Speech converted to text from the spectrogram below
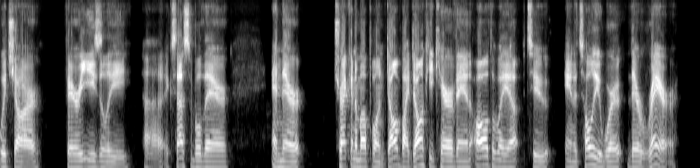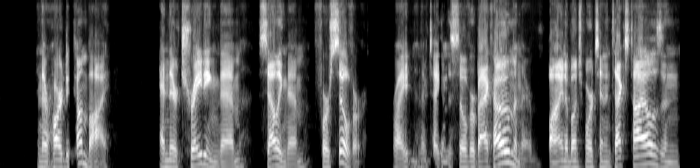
which are very easily uh, accessible there, and they're trekking them up on don- by donkey caravan all the way up to Anatolia, where they're rare and they're hard to come by, and they're trading them, selling them for silver, right? And they're taking the silver back home, and they're buying a bunch more tin and textiles, and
